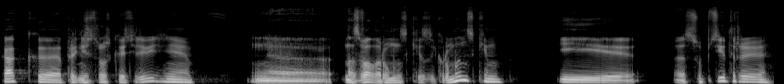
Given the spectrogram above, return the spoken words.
как э, Приднестровское телевидение э, назвало румынский язык румынским, и э, субтитры,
